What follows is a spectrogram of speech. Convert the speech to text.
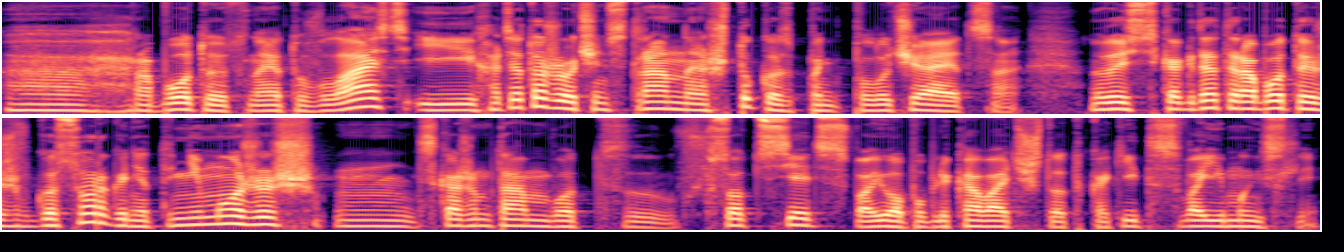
работают на эту власть, и хотя тоже очень странная штука получается. Ну, то есть, когда ты работаешь в госоргане, ты не можешь, скажем, там вот в соцсеть свою опубликовать что-то, какие-то свои мысли.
